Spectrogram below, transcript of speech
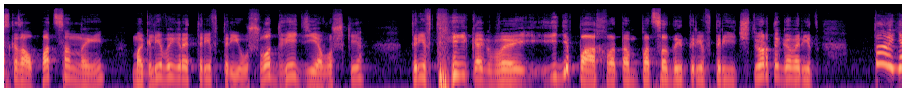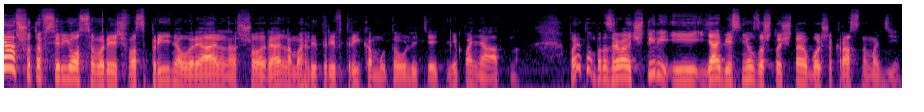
сказал, пацаны могли выиграть 3 в 3. Ушло две девушки. 3 в 3, как бы, и не пахло там пацаны 3 в 3. Четвертый говорит, да я что-то всерьез его речь воспринял, реально, что реально могли 3 в 3 кому-то улететь, непонятно. Поэтому подозреваю 4, и я объяснил, за что считаю больше красным 1.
